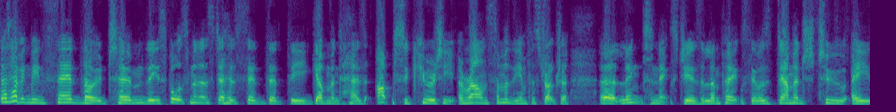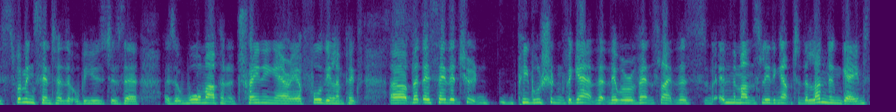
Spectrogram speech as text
That having been said, though, Tim, the sports minister has said that the government has upped security around some of the infrastructure uh, linked to next year's Olympics. There was damage to a swimming centre that will be used as a as a warm up and a training area for the Olympics. Uh, but they say that should, people shouldn't forget that there were events like this in the months leading up to the London Games.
